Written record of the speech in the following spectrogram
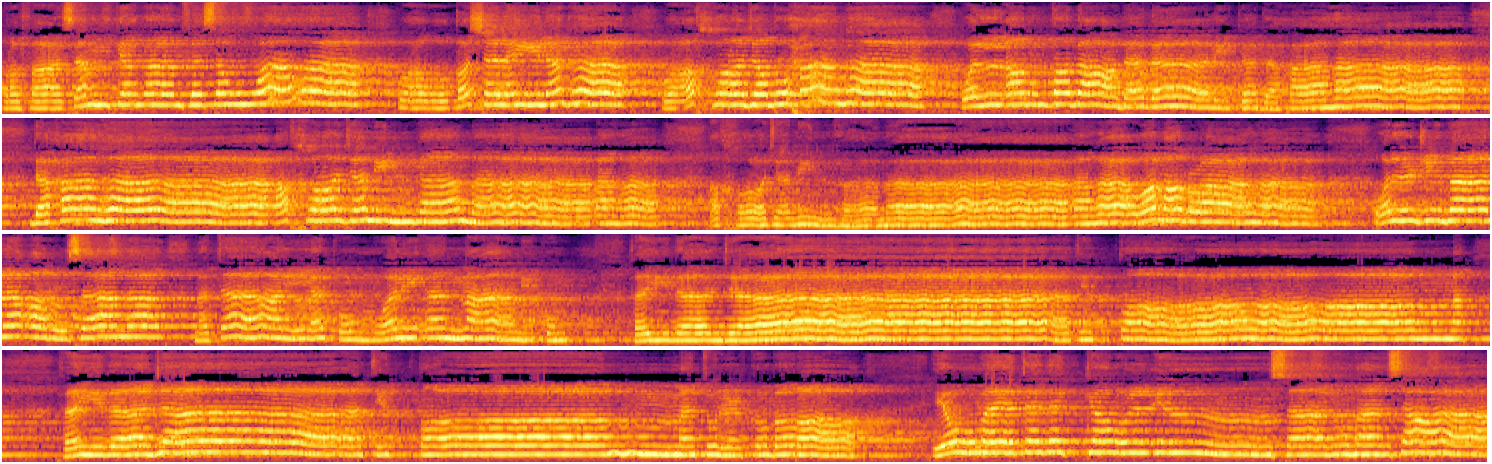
رفع سمكها فسواها وأغطش ليلها وأخرج ضحاها والأرض بعد ذلك دحاها. دحاها أخرج منها ماءها أخرج منها ماءها. أرساها متاعا لكم ولأنعامكم. فإذا جاءت الطامة فإذا جاءت الطامة الكبرى يوم يتذكر الإنسان ما سعى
